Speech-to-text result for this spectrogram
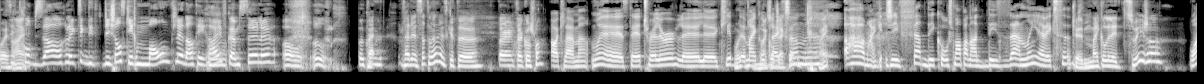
ouais. C'est Ouais. trop bizarre, là. Tu sais, que des, des choses qui remontent, là, dans tes rêves, comme ça, là. Oh, oh, pas Ben, cool. Vanessa, toi, est-ce que t'as t'as un, cauchemar? Ah, clairement. Moi, euh, c'était Thriller, le, le clip Oui, de Michael, Jackson. là. Ouais. Ah, my God. J'ai fait des cauchemars pendant des années avec ça. Que Puis- Michael allait te tuer, genre? Ouais,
